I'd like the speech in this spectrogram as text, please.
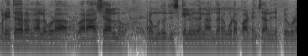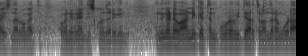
మరి ఇతర రంగాల్లో కూడా వారి ఆశయాలను మరి ముందుకు తీసుకెళ్ళే విధంగా అందరం కూడా పాటించాలని చెప్పి కూడా ఈ సందర్భంగా ఒక నిర్ణయం తీసుకోవడం జరిగింది. ఎందుకంటే వాణికేతన్ పూర్వ విద్యార్థులందరం కూడా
